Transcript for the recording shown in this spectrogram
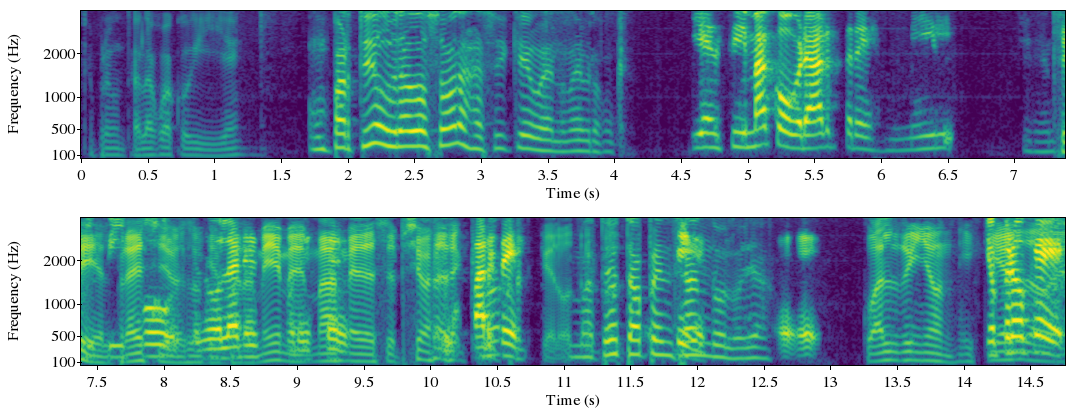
que preguntarle a Juaco Guillén. Un partido dura dos horas, así que bueno, no hay bronca. Y encima cobrar tres mil Sí, el precio es lo que para mí me, más me decepciona. De Mateo está pensándolo ya. Eh, eh. ¿Cuál riñón? Yo creo que...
